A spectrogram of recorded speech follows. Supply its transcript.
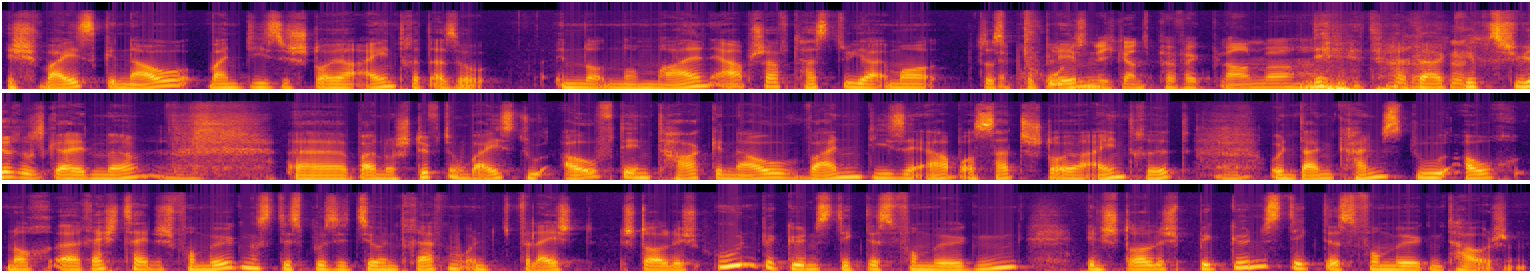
ich weiß genau, wann diese Steuer eintritt. Also in der normalen Erbschaft hast du ja immer das der Problem. ist nicht ganz perfekt planbar. Nee, da, da gibt es Schwierigkeiten. Ne? Äh, bei einer Stiftung weißt du auf den Tag genau, wann diese Erbersatzsteuer eintritt. Ja. Und dann kannst du auch noch äh, rechtzeitig Vermögensdispositionen treffen und vielleicht steuerlich unbegünstigtes Vermögen in steuerlich begünstigtes Vermögen tauschen.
